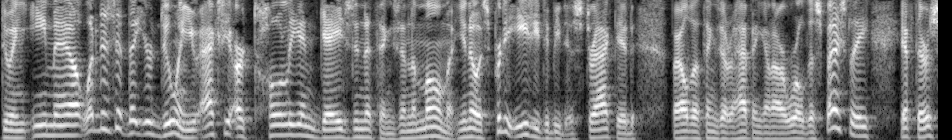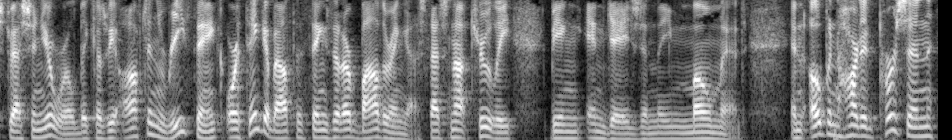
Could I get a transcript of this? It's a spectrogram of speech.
doing email. What is it that you're doing? You actually are totally engaged in the things in the moment. You know, it's pretty easy to be distracted by all the things that are happening in our world, especially if there's stress in your world, because we often rethink or think about the things that are bothering us. That's not truly being engaged in the moment. An open hearted person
